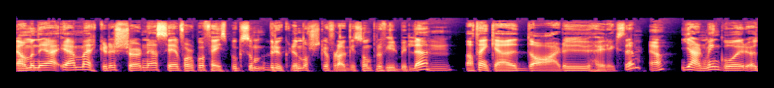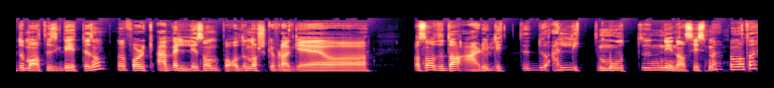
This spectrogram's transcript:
Ja, men jeg, jeg merker det sjøl når jeg ser folk på Facebook som bruker det norske flagget som profilbilde. Mm. Da tenker jeg da er du høyreekstrem. Ja. Hjernen min går automatisk dit, liksom. Når folk er veldig sånn på det norske flagget. og, og sånn at Da er du litt Du er litt mot nynazisme, på en måte.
